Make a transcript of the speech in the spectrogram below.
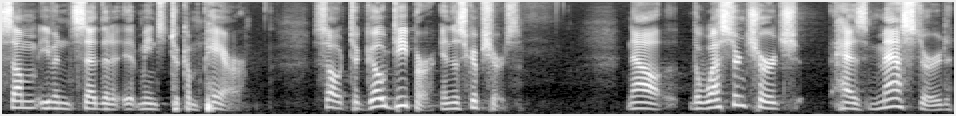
some even said that it means to compare. So, to go deeper in the scriptures, Now, the Western church has mastered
